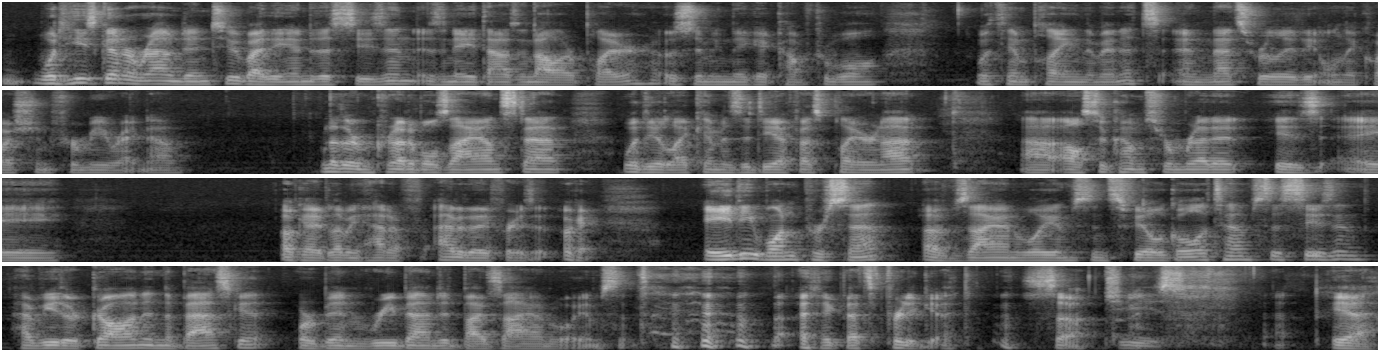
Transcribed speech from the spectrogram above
what he's going to round into by the end of the season, is an $8,000 player, assuming they get comfortable with him playing the minutes. And that's really the only question for me right now. Another incredible Zion stat, whether you like him as a DFS player or not, uh, also comes from Reddit, is a okay, let me how, to, how do they phrase it? Okay. 81% of Zion Williamson's field goal attempts this season have either gone in the basket or been rebounded by Zion Williamson. I think that's pretty good. So, jeez. Yeah,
